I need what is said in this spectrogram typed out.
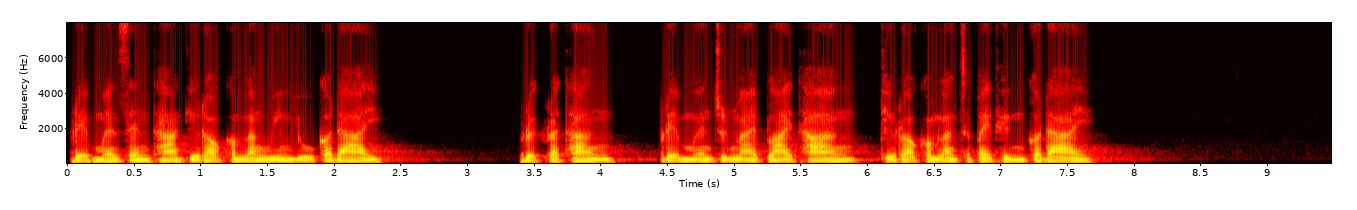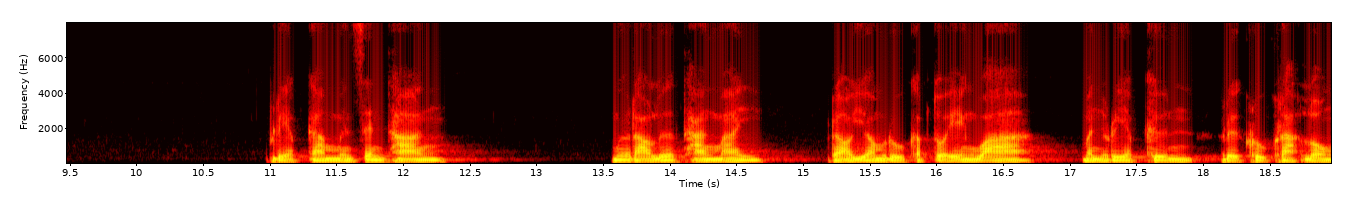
เปรียบเหมือนเส้นทางที่เรากำลังวิ่งอยู่ก็ได้ หรือกระทั่งเปรียบเหมือนจุดหมายปลายทางที่เรากำลังจะไปถึงก็ได้ เปรียบกรรมเหมือนเส้นทาง เมื่อเราเลือกทางใหม่ เรายอมรู้กับตัวเองว่ามันเรียบขึ้นหรือครุขระลง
